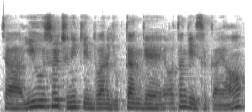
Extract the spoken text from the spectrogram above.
자, 이웃을 주님께 인도하는 6단계 어떤 게 있을까요?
